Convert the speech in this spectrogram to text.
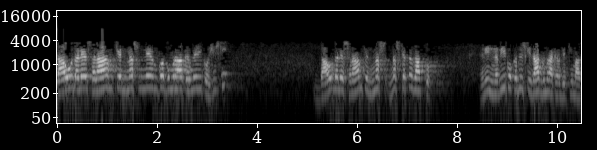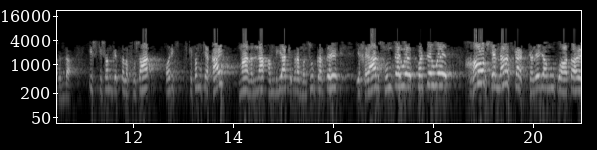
داؤد علیہ السلام کے نسل نے ان کو گمراہ کرنے کی کوشش کی۔ داؤد علیہ السلام کے نس نس کہتے ہیں ذات کو۔ یعنی نبی کو کبھی اس کی ذات گمراہ کر دیتی ماض اللہ۔ اس قسم کے تلفظات اور اس قسم کے عقائد ماض اللہ انبیاء کی طرح منسوخ کرتے ہیں۔ یہ خیال سنتے ہوئے، پڑھتے ہوئے خوف سے نرس کر کلیجا منہ کو آتا ہے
